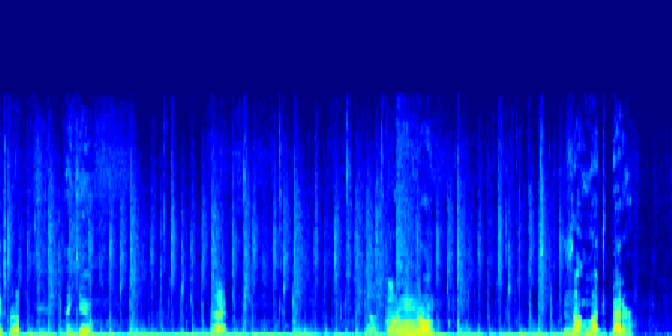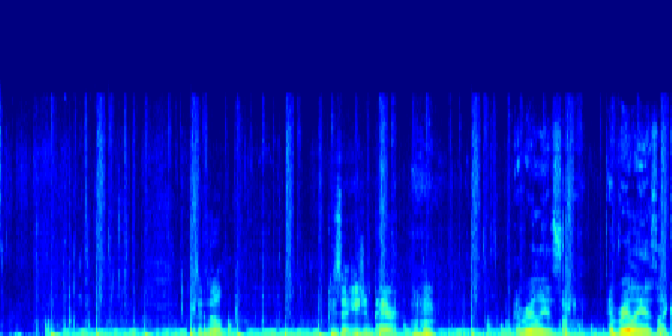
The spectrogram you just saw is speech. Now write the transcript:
Thanks, bro. Thank you. All right. No, I don't know. There's not much better. It's like a little piece of Asian pear. It really is something. It really is like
